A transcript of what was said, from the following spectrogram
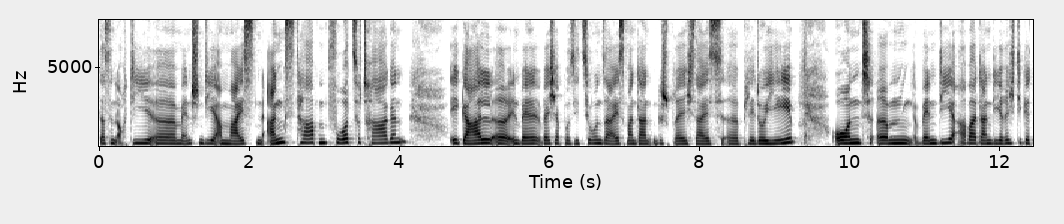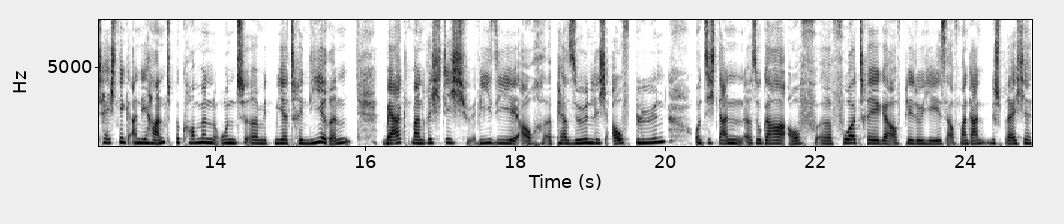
das sind auch die äh, Menschen, die am meisten Angst haben vorzutragen egal äh, in wel welcher Position, sei es Mandantengespräch, sei es äh, Plädoyer. Und ähm, wenn die aber dann die richtige Technik an die Hand bekommen und äh, mit mir trainieren, merkt man richtig, wie sie auch äh, persönlich aufblühen und sich dann äh, sogar auf äh, Vorträge, auf Plädoyers, auf Mandantengespräche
